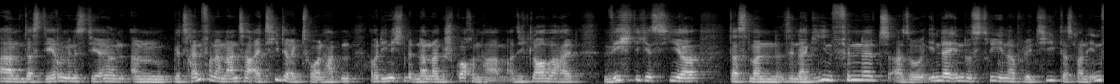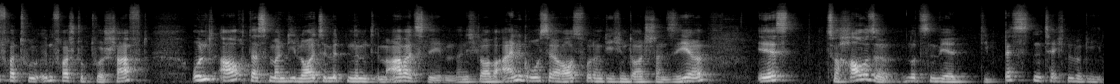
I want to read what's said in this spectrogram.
ähm, dass deren Ministerien ähm, getrennt voneinander IT-Direktoren hatten, aber die nicht miteinander gesprochen haben. Also ich glaube halt, wichtig ist hier, dass man Synergien findet, also in der Industrie, in der Politik, dass man Infrastruktur schafft und auch, dass man die Leute mitnimmt im Arbeitsleben. Denn ich glaube, eine große Herausforderung, die ich in Deutschland sehe, ist, zu Hause nutzen wir die besten Technologien.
